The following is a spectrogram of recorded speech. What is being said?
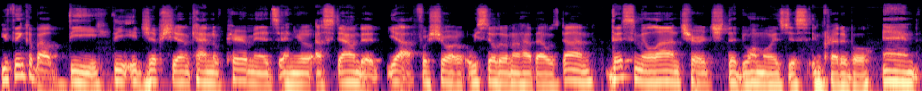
You think about the, the Egyptian kind of pyramids and you're astounded. Yeah, for sure. We still don't know how that was done. This Milan church, the Duomo, is just incredible. And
